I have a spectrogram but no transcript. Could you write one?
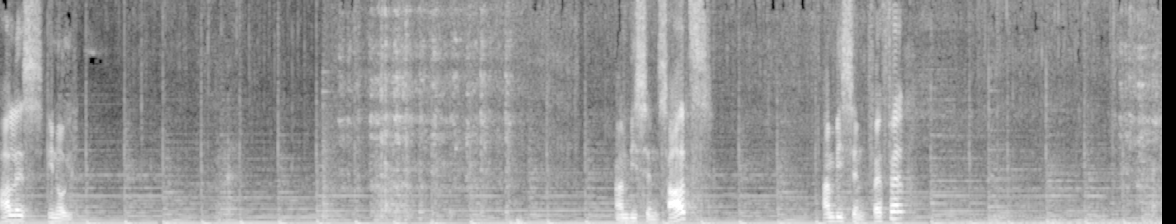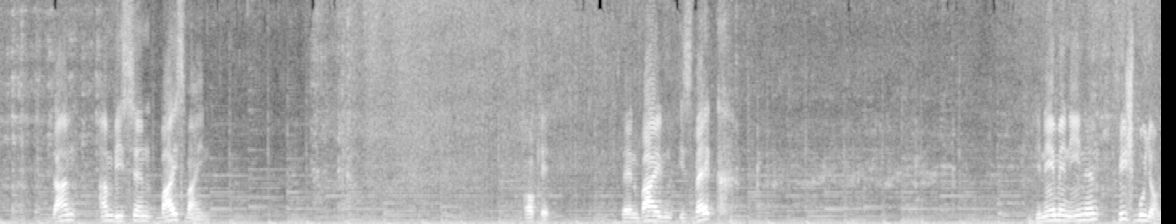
Alles in Öl. Ein bisschen Salz, ein bisschen Pfeffer, dann ein bisschen Weißwein. Okay, der Wein ist weg. Wir nehmen Ihnen Fischbouillon.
